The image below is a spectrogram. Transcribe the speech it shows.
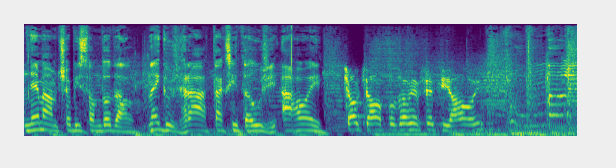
nemám, čo by som dodal. Nek už hrá, tak si to uži. Ahoj. Čau, čau, pozdravím všetkých, ahoj. Come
